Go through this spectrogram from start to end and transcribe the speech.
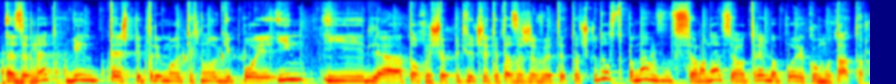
Ethernet. Він теж підтримує технології PoE-IN, і для того, щоб підключити та заживити точку доступу, нам всього-навсього треба PoE комутатор.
